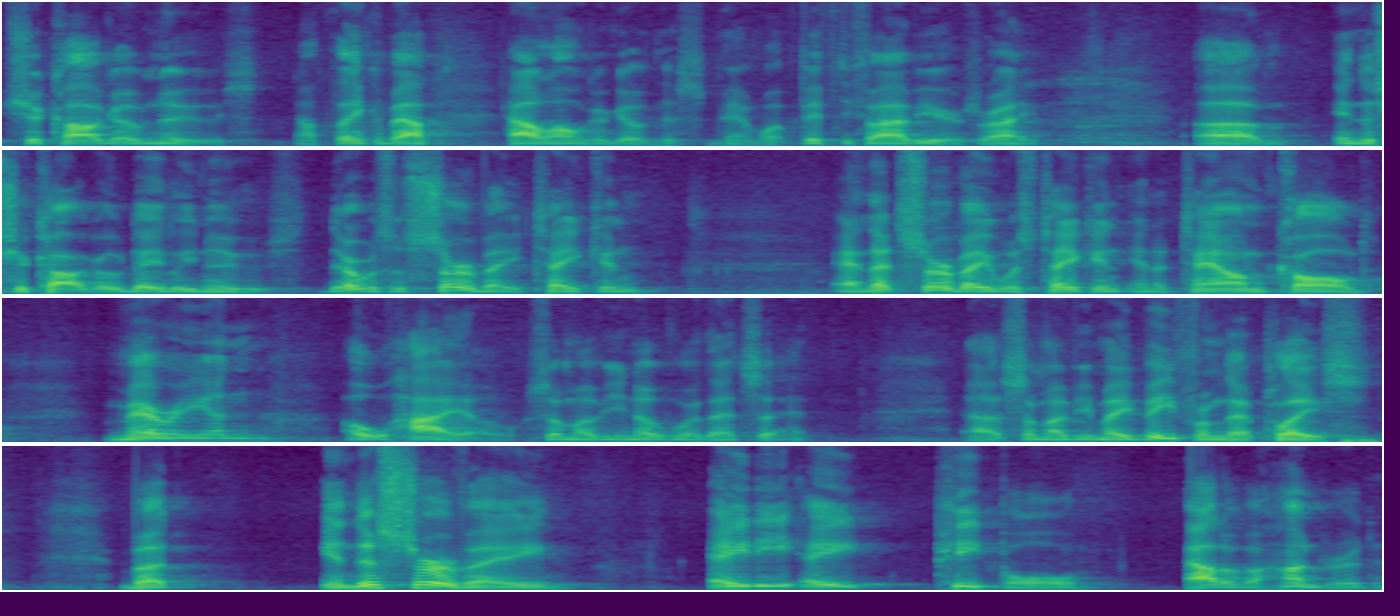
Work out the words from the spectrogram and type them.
Chicago News, now think about how long ago this has been, what, 55 years, right? Um, in the Chicago Daily News, there was a survey taken, and that survey was taken in a town called Marion, Ohio. Some of you know where that's at. Uh, some of you may be from that place. But in this survey, 88 people out of 100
